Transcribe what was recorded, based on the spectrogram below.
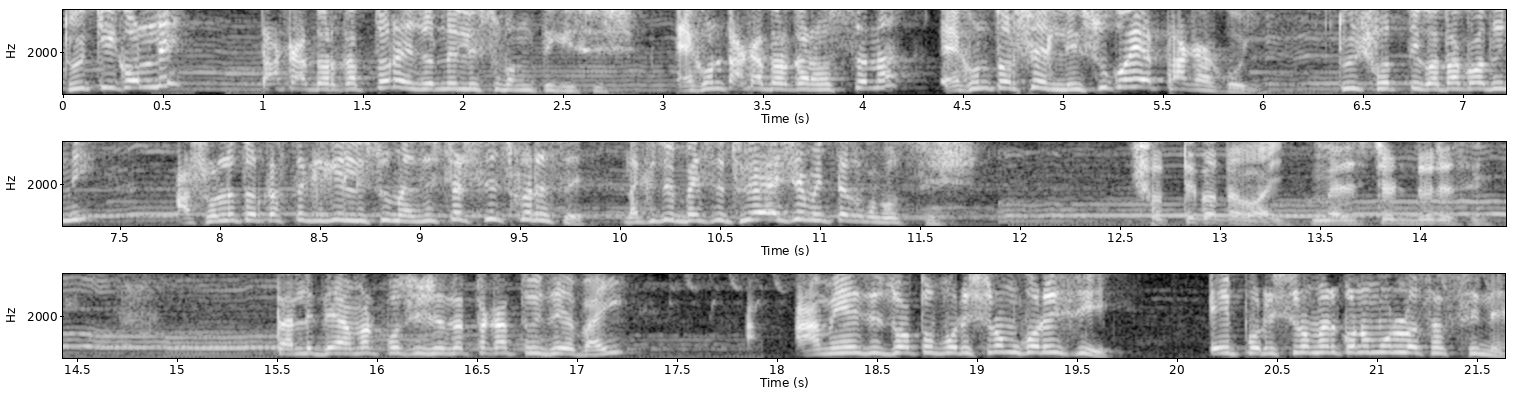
তুই কি করলি? টাকা দরকার তোর এই জন্য লিচু ভাঙতে গেছিস। এখন টাকা দরকার হচ্ছে না এখন তোর সে লিচু কই আর টাকা কই? তুই সত্যি কথা কদিনি আসলে তোর কাছ থেকে কি লিচু ম্যাজিস্ট্রেট সিজ করেছে নাকি তুই বেশি থুয়ে এসে মিথ্যা কথা করছিস সত্যি কথা ভাই ম্যাজিস্ট্রেট ধরেছে। তাহলে দে আমার পঁচিশ হাজার টাকা তুই দে ভাই। আমি এই যে যত পরিশ্রম করেছি এই পরিশ্রমের কোনো মূল্য চাচ্ছি না।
